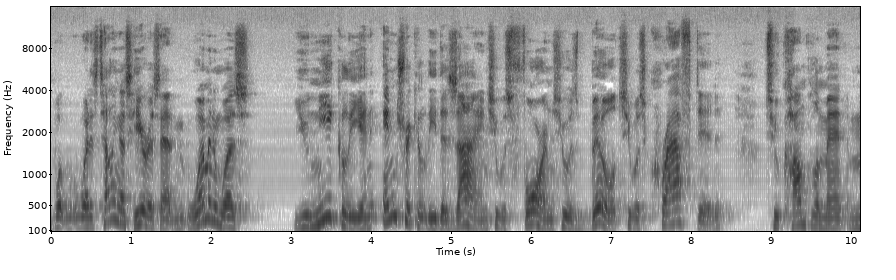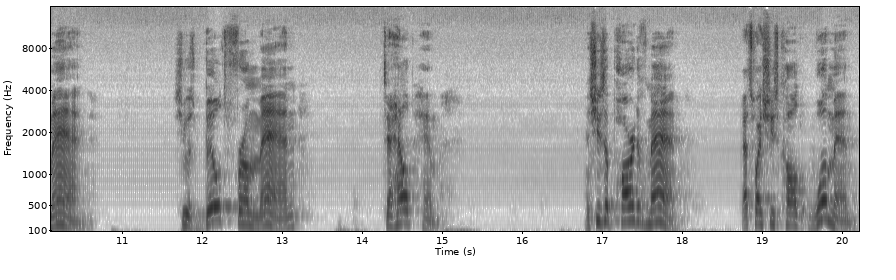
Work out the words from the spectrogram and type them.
what, what it's telling us here is that woman was uniquely and intricately designed. She was formed, she was built, she was crafted to complement man. She was built from man to help him. And she's a part of man. That's why she's called woman.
